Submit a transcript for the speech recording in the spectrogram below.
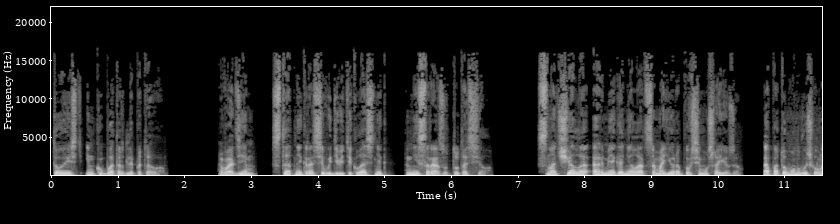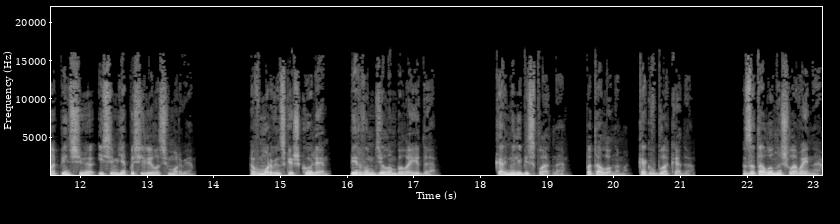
то есть инкубатор для ПТО. Вадим, статный красивый девятиклассник, не сразу тут осел. Сначала армия гоняла отца майора по всему Союзу, а потом он вышел на пенсию, и семья поселилась в Морве. В Морвинской школе первым делом была еда. Кормили бесплатно, по талонам, как в блокаду. За талоны шла война.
